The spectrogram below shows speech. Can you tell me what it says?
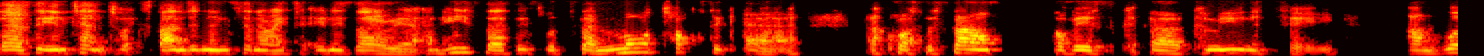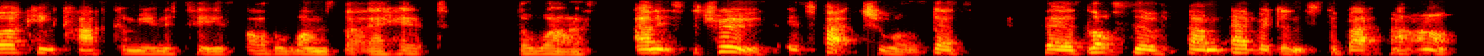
there's the intent to expand an incinerator in his area. And he says this would send more toxic air across the south of his uh, community and working class communities are the ones that are hit the worst. And it's the truth, it's factual. There's, there's lots of um, evidence to back that up.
